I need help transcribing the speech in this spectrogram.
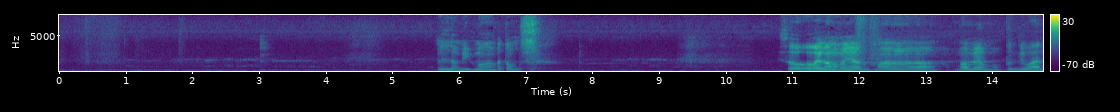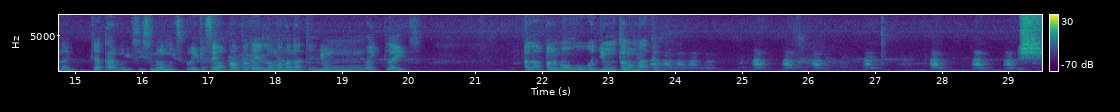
Ang lamig mga katongs. So, okay lang naman yan. Ma mamaya mapagliwanag. Kaya tayo magsisimula mag-spray kasi ang papatayin lang naman natin yung white flies. Ala pa namang uod yung talong natin. Shhh.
